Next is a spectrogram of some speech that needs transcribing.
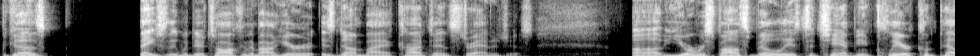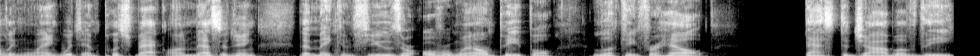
because basically what they're talking about here is done by a content strategist. Uh, your responsibility is to champion clear, compelling language and push back on messaging that may confuse or overwhelm people looking for help. That's the job of the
